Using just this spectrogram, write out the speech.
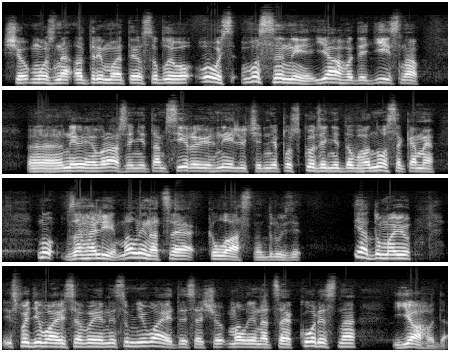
що можна отримати особливо ось восени ягоди дійсно не вражені там сірою гнилю чи не пошкоджені довгоносиками. Ну, взагалі, малина це класно, друзі. Я думаю і сподіваюся, ви не сумніваєтеся, що малина це корисна ягода.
